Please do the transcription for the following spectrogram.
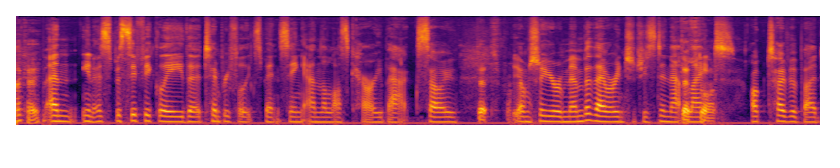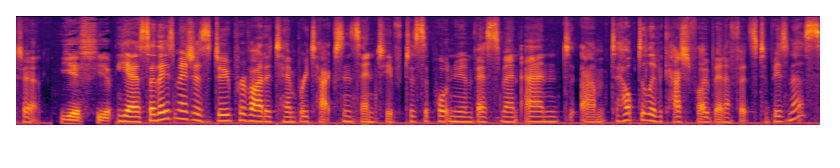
Okay. And, you know, specifically the temporary full expensing and the loss carryback. So That's right. I'm sure you remember they were introduced in that That's late right. October budget. Yes. Yep. Yeah, so these measures do provide a temporary tax incentive to support new investment and um, to help deliver cash flow benefits to business.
